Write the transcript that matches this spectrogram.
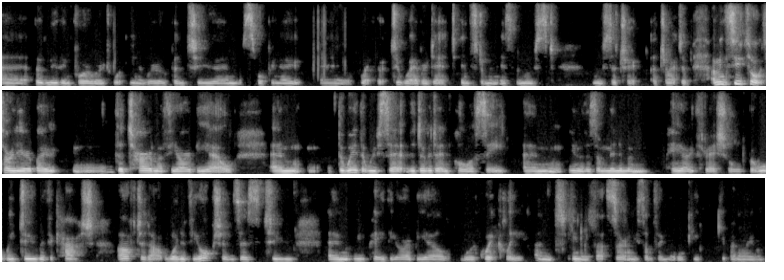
Uh, but moving forward, you know, we're open to um, swapping out uh, to whatever debt instrument is the most most attra attractive. I mean, Sue talked earlier about the term of the RBL. Um, the way that we've set the dividend policy, um, you know, there's a minimum payout threshold, but what we do with the cash after that, one of the options is to um, repay the RBL more quickly, and you know that's certainly something that we'll keep keep an eye on.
